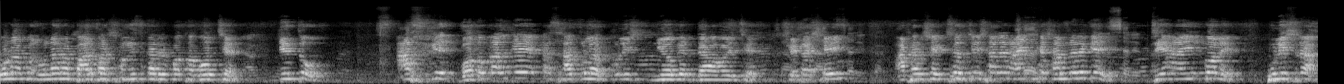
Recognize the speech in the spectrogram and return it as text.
ওনা- ওনারা বারবার সংস্কারের কথা বলছেন। কিন্তু আজকে, গতকালকে একটা সার্কুলার পুলিশ নিয়োগের দেওয়া হয়েছে। সেটা সেই আঠারোশো একষট্টি সালের আইনকে সামনে রেখে যে আইন বলে, পুলিশরা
